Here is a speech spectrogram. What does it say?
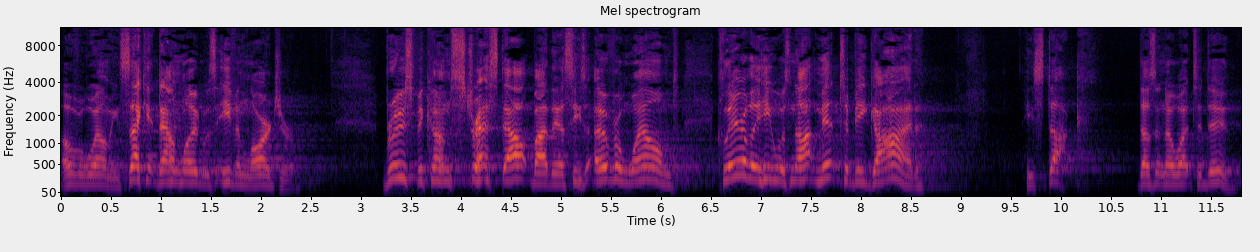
Overwhelming. Second download was even larger. Bruce becomes stressed out by this. He's overwhelmed Clearly, he was not meant to be God. He's stuck, doesn't know what to do.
